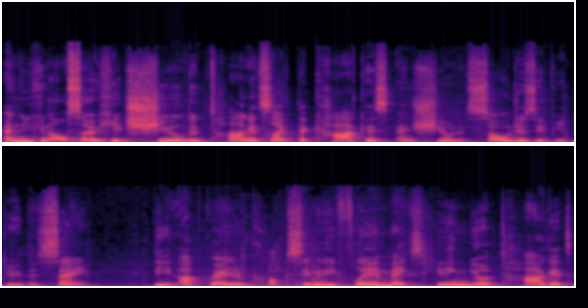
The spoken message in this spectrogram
And you can also hit shielded targets like the Carcass and shielded soldiers if you do the same. The upgraded proximity flare makes hitting your targets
